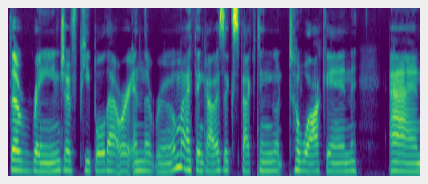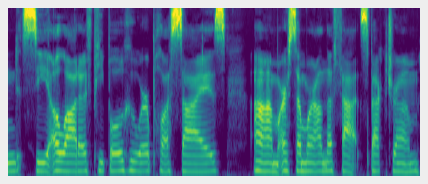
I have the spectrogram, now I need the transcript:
the range of people that were in the room. I think I was expecting to walk in and see a lot of people who were plus size um, or somewhere on the fat spectrum.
